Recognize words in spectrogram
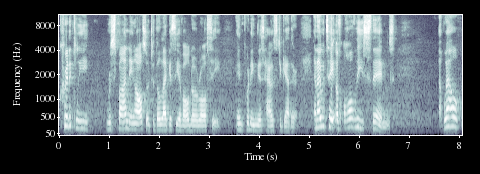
critically responding also to the legacy of Aldo Rossi in putting this house together. And I would say of all these things, well,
